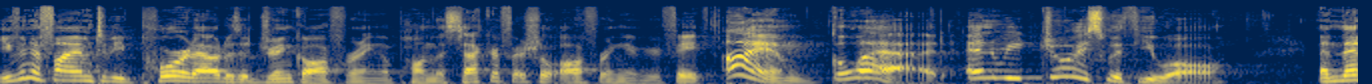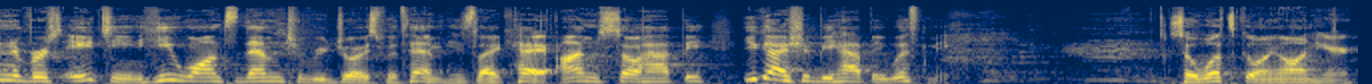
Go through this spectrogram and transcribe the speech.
Even if I am to be poured out as a drink offering upon the sacrificial offering of your faith, I am glad and rejoice with you all. And then in verse 18, he wants them to rejoice with him. He's like, hey, I'm so happy. You guys should be happy with me. So, what's going on here?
